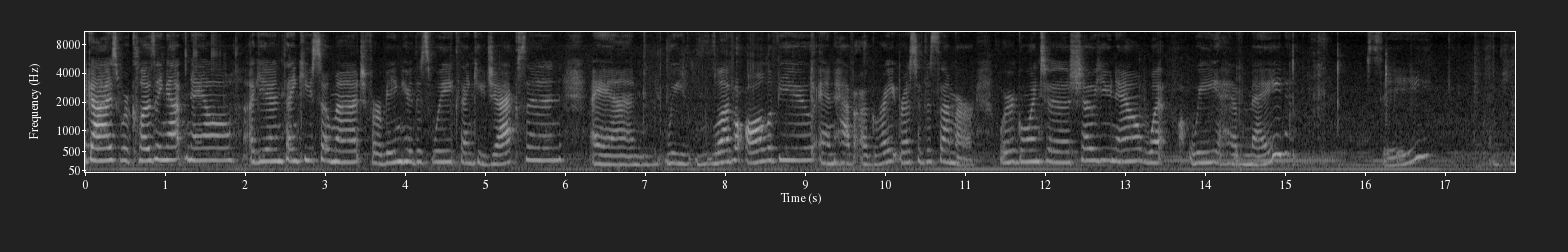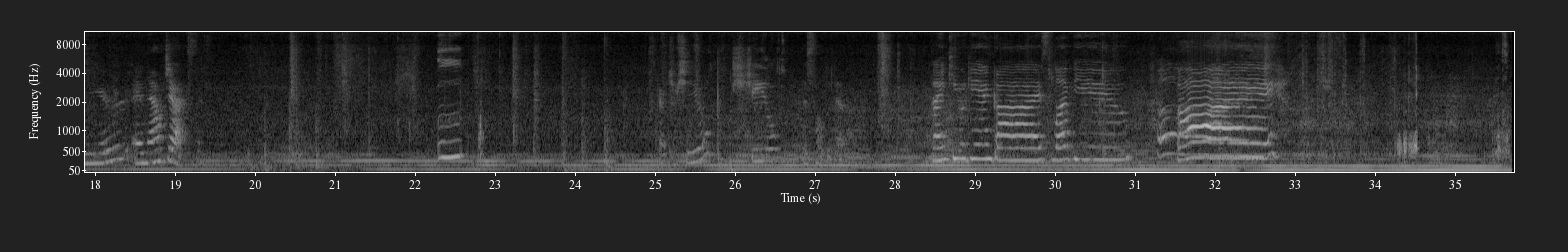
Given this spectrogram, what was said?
Hey guys, we're closing up now. Again, thank you so much for being here this week. Thank you, Jackson. And we love all of you and have a great rest of the summer. We're going to show you now what we have made. See? Here. And now Jackson. Got your shield? shield. Thank you again, guys. Love you.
